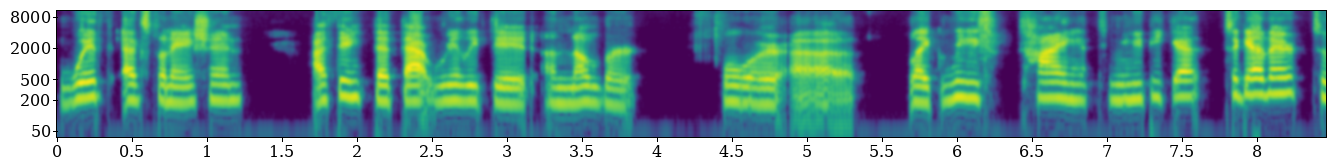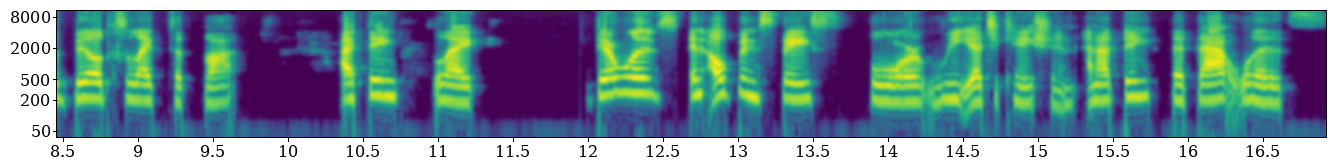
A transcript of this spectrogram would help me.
with explanation, I think that that really did a number for uh, like really tying a community get together to build collective thought. I think like there was an open space for re-education, and I think that that was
